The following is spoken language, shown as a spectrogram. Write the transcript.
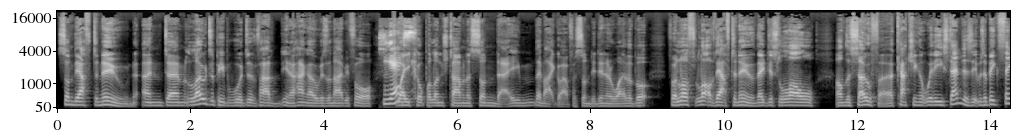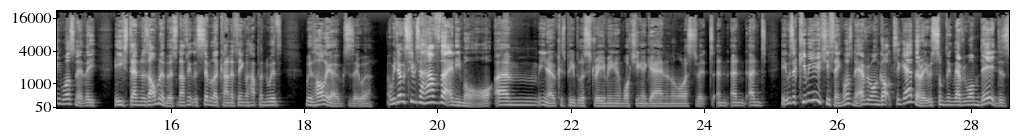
Sunday afternoon, and um, loads of people would have had you know hangovers the night before. Yes. Wake up at lunchtime on a Sunday. They might go out for Sunday dinner or whatever, but for a lot, lot of the afternoon, they just loll on the sofa catching up with EastEnders. It was a big thing, wasn't it? The EastEnders omnibus, and I think the similar kind of thing happened with with Hollyoaks, as it were. And we don't seem to have that anymore, um, you know, because people are streaming and watching again and all the rest of it. And and and it was a community thing, wasn't it? Everyone got together. It was something that everyone did, as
